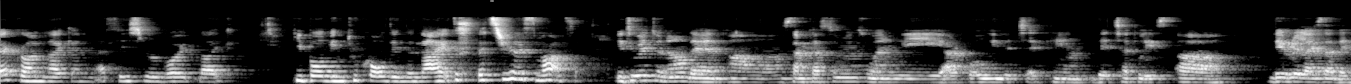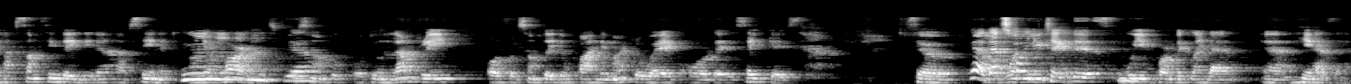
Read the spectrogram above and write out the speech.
aircon. Like, and at least you avoid like people being too cold in the night. that's really smart. It's weird to know that uh, some customers, when we are following the check-in, the checklist, uh, they realize that they have something they didn't have seen it in mm-hmm. their apartment. For yeah. example, for doing laundry, or for example, they don't find the microwave or the safe case. So yeah, uh, that's when how we you take this, we inform the client that uh, he has that.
